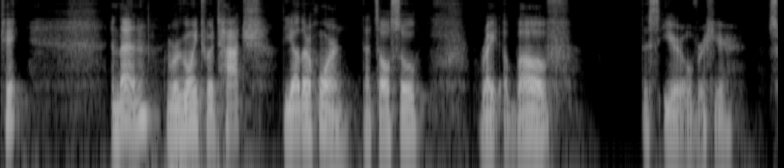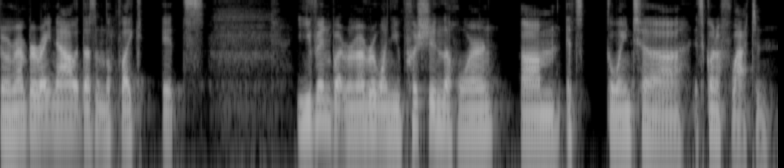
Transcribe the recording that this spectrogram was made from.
Okay, and then we're going to attach the other horn that's also right above this ear over here. So remember right now it doesn't look like it's even, but remember when you push in the horn, um, it's going to uh, it's going to flatten.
